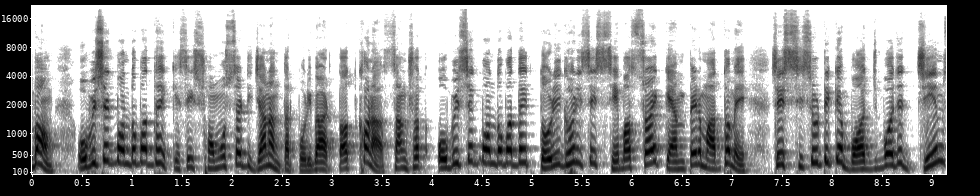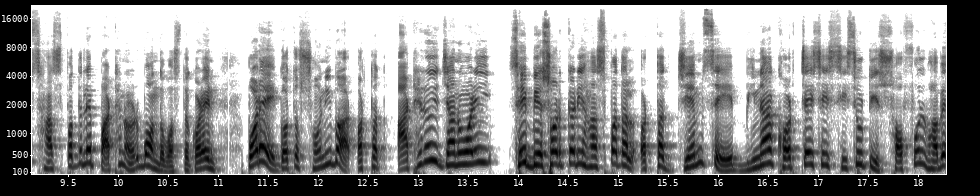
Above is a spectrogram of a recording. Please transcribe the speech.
এবং অভিষেক বন্দ্যোপাধ্যায়কে সেই সমস্যাটি জানান তার পরিবার। তৎক্ষণাৎ সাংসদ অভিষেক বন্দ্যোপাধ্যায় তড়িঘড়ি সেই সেবাশ্রয় ক্যাম্পের মাধ্যমে সেই শিশুটিকে বজবজে জেমস হাসপাতালে পাঠানোর বন্দোবস্ত করেন। পরে গত শনিবার, অর্থাৎ আঠেরোই জানুয়ারি, সেই বেসরকারি হাসপাতাল, অর্থাৎ জেমসে বিনা খরচায় সেই শিশুটি সফলভাবে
